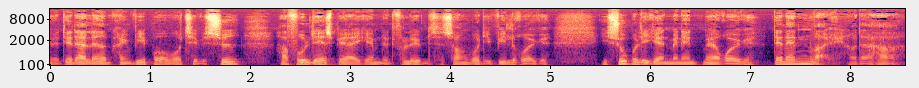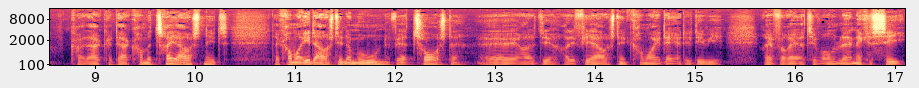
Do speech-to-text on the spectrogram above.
øh, det, der er lavet omkring Viborg, hvor TV Syd har fulgt Esbjerg igennem den forløbende sæson, hvor de ville rykke i Superligaen, men endte med at rykke den anden vej. Og der har der, der er kommet tre afsnit. Der kommer et afsnit om ugen hver torsdag, øh, og, det, og det fjerde afsnit kommer i dag, og det er det, vi refererer til, hvor man blandt andet kan se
